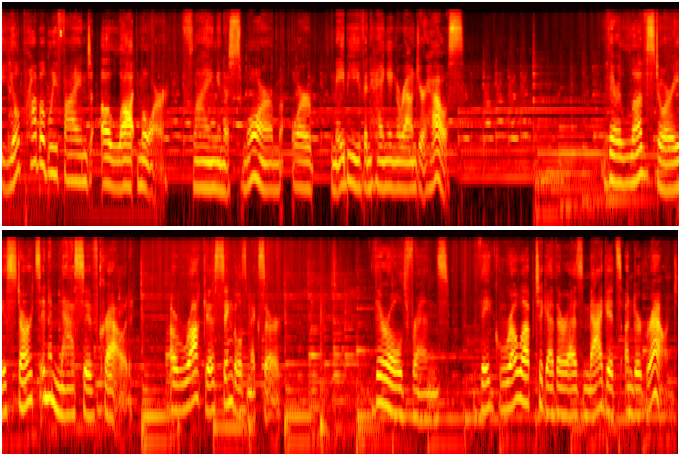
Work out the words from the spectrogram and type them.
you'll probably find a lot more flying in a swarm or maybe even hanging around your house. Their love story starts in a massive crowd, a raucous singles mixer. They're old friends. They grow up together as maggots underground.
